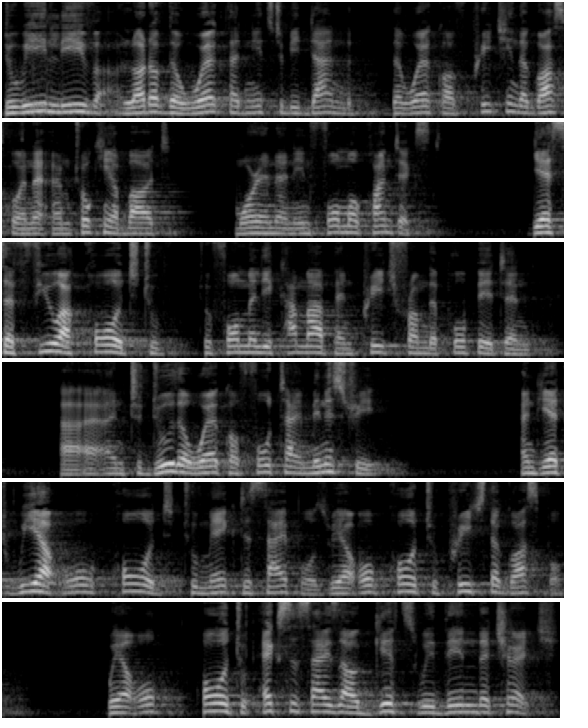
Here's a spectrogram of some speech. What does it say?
Do we leave a lot of the work that needs to be done, the work of preaching the gospel, and I'm talking about more in an informal context. Yes, a few are called to, to formally come up and preach from the pulpit and, uh, and to do the work of full time ministry. And yet, we are all called to make disciples. We are all called to preach the gospel. We are all called to exercise our gifts within the church.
